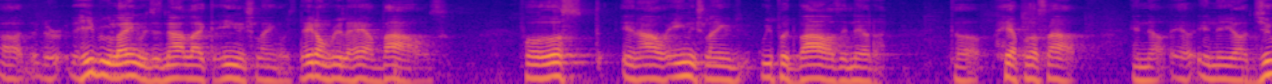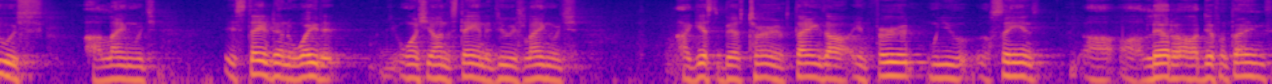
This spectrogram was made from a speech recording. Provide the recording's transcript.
Uh, the, the Hebrew language is not like the English language. They don't really have vowels. For us, in our English language, we put vowels in there to, to help us out. In the, in the uh, Jewish uh, language, it's stated in a way that once you understand the Jewish language, I guess the best term, things are inferred when you are saying uh, a letter or different things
